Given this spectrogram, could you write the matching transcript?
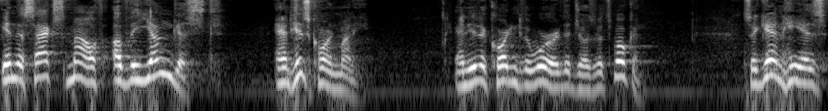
in the sack's mouth of the youngest and his corn money, and did according to the word that Joseph had spoken. So again, he has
